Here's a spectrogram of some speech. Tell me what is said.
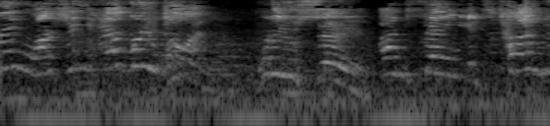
brainwashing everyone. What are you saying? I'm saying it's time to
